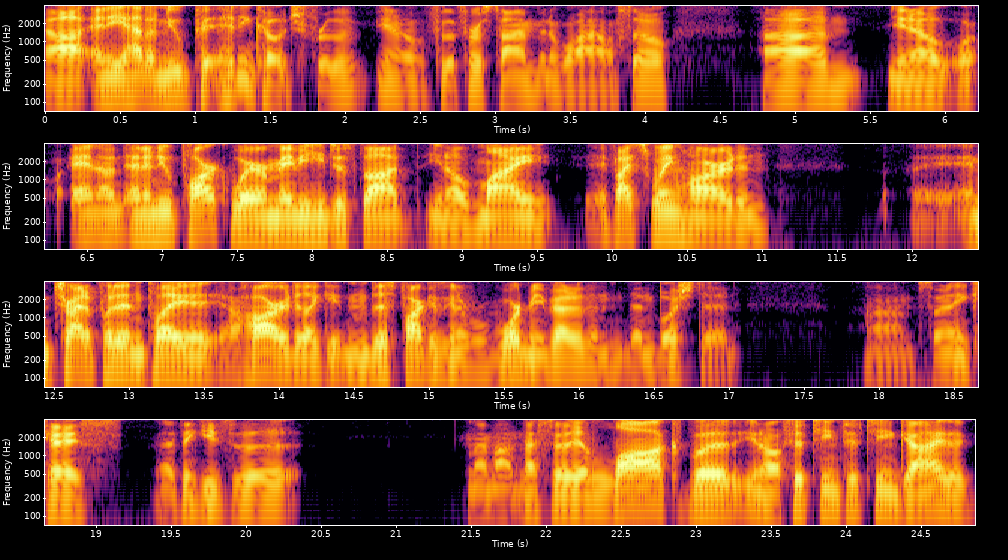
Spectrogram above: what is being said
Uh, and he had a new hitting coach for the, you know, for the first time in a while. So, um, you know, or, and, and a new park where maybe he just thought, you know, my, if I swing hard and, and try to put it and play hard, like this park is going to reward me better than, than Busch did. Um, so in any case, I think he's a not not necessarily a lock, but you know, a 15-15 guy that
